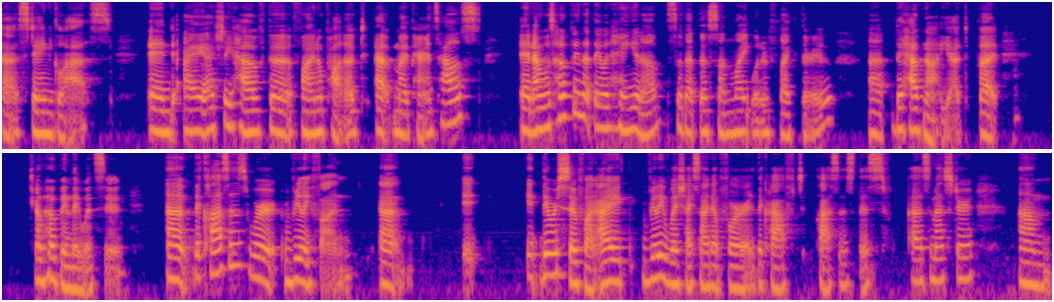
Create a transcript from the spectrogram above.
uh, stained glass. And I actually have the final product at my parents' house. And I was hoping that they would hang it up so that the sunlight would reflect through. Uh, they have not yet, but I'm hoping they would soon. Uh, the classes were really fun. Um, it, it, they were so fun. I really wish I signed up for the craft classes this uh, semester. Um,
